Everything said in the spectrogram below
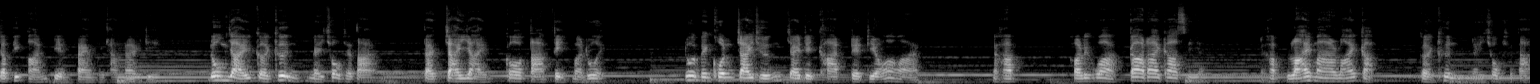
จะพลิกผันเปลี่ยนแปลงไปทางด้านดีดวงใหญ่เกิดขึ้นในโชคชะตา แต่ใจใหญ่ก็ตามติดมาด้วย ด้วยเป็นคนใจถึงใจเด็ดขาดเด็ดเดี่ยวอาหารนะครับเขาเรียกว่ากล้าได้กล้าเสียนะครับร้ายมาร้ายกลับเกิดขึ้นในโชคชะตา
